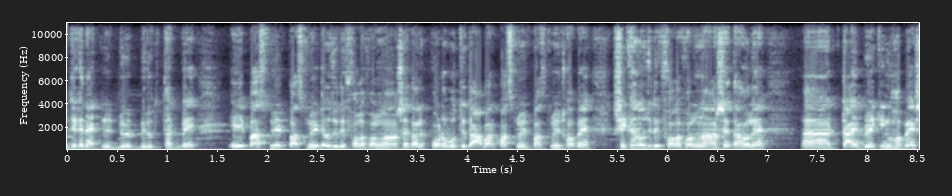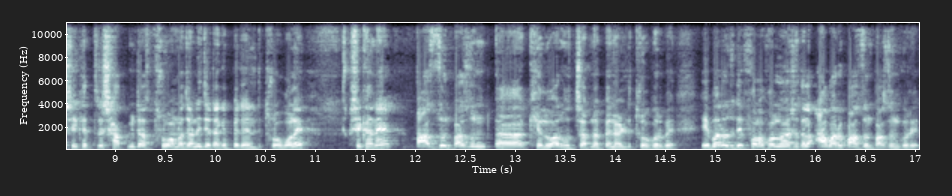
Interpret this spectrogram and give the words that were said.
যেখানে এক মিনিট বির- বিরতি থাকবে। এই পাঁচ মিনিট, পাঁচ মিনিটেও যদি ফলাফল না আসে, তাহলে পরবর্তীতে আবার পাঁচ মিনিট পাঁচ মিনিট হবে। সেখানেও যদি ফলাফল না আসে, তাহলে টাই ব্রেকিং হবে। সেক্ষেত্রে সাত মিটার থ্রো আমরা জানি, যেটাকে পেনাল্টি থ্রো বলে। সেখানে পাঁচজন পাঁচজন খেলোয়াড় হচ্ছে আপনার পেনাল্টি থ্রো করবে। এবারও যদি ফলাফল না আসে, তাহলে আবারও পাঁচজন পাঁচজন করে।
